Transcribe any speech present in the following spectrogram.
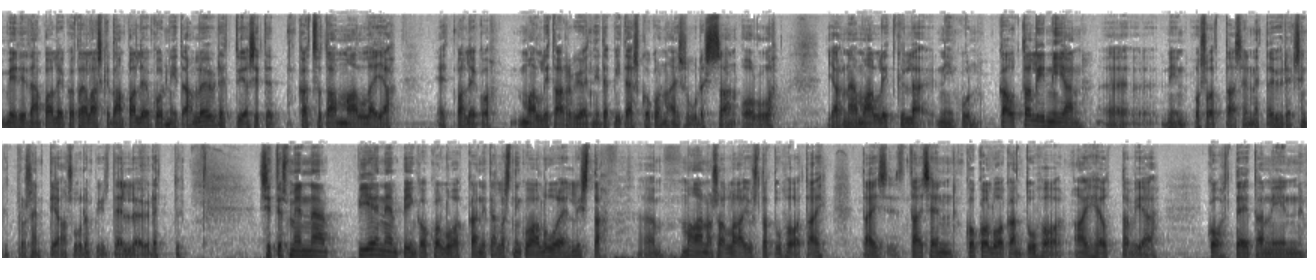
mietitään paljonko tai lasketaan paljonko niitä on löydetty ja sitten katsotaan malleja, että paljonko mallit arvioivat, että niitä pitäisi kokonaisuudessaan olla. Ja nämä mallit kyllä niin kuin kautta linjan niin osoittaa sen, että 90 prosenttia on suurin piirtein löydetty. Sitten jos mennään pienempiin koko luokkaan, niin tällaista niin kuin alueellista maanosan laajuista tuhoa tai, tai, tai sen koko luokan tuhoa aiheuttavia kohteita, niin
